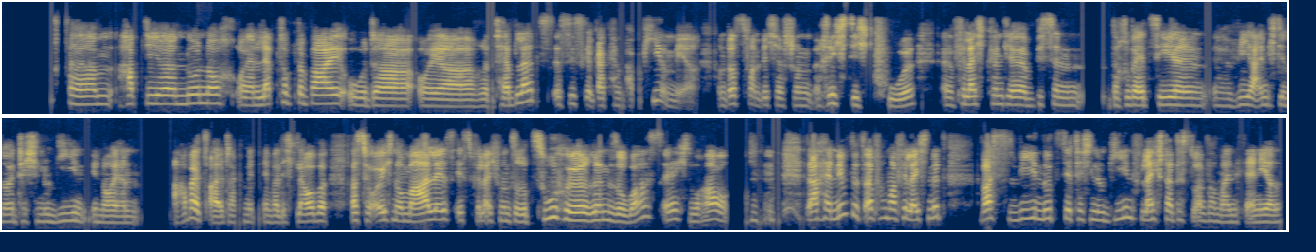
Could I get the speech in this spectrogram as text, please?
ähm, habt ihr nur noch euren Laptop dabei oder eure Tablets. Es ist ja gar kein Papier mehr. Und das fand ich ja schon richtig cool. Äh, vielleicht könnt ihr ein bisschen darüber erzählen, äh, wie ihr eigentlich die neuen Technologien in euren Arbeitsalltag mitnehmen, weil ich glaube, was für euch normal ist, ist vielleicht für unsere Zuhörerinnen sowas. Echt, wow. Daher nimmt uns einfach mal vielleicht mit, was, wie nutzt ihr Technologien? Vielleicht startest du einfach mal, Daniel.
